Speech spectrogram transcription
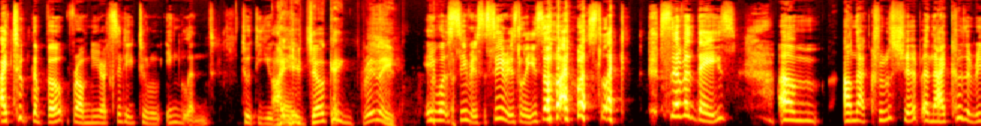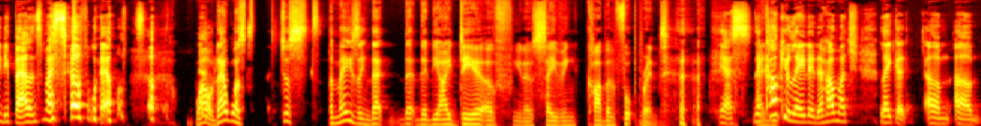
I took the boat from New York City to England to the UK. are you joking really It was serious, seriously. So I was like, seven days um, on that cruise ship, and I couldn't really balance myself well. So. Wow, that was just amazing. That, that the, the idea of you know saving carbon footprint. yes, they And- calculated how much like a um um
